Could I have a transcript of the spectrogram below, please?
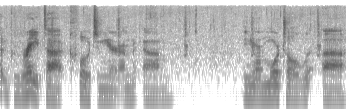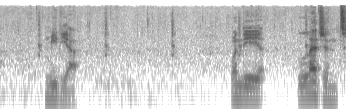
a great uh, quote in your um, um, in your mortal uh, media when the legend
